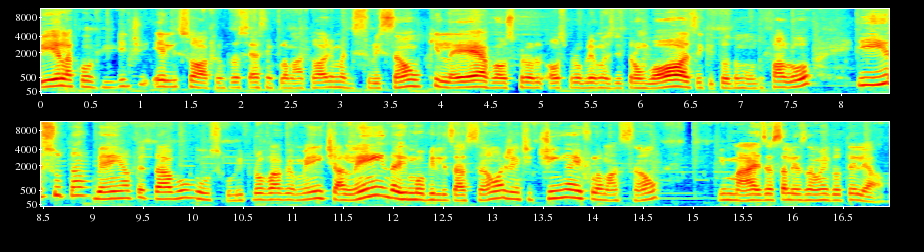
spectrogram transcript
pela Covid, ele sofre um processo inflamatório, uma destruição que leva aos, pro, aos problemas de trombose, que todo mundo falou, e isso também afetava o músculo. E provavelmente, além da imobilização, a gente tinha inflamação e mais essa lesão endotelial.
